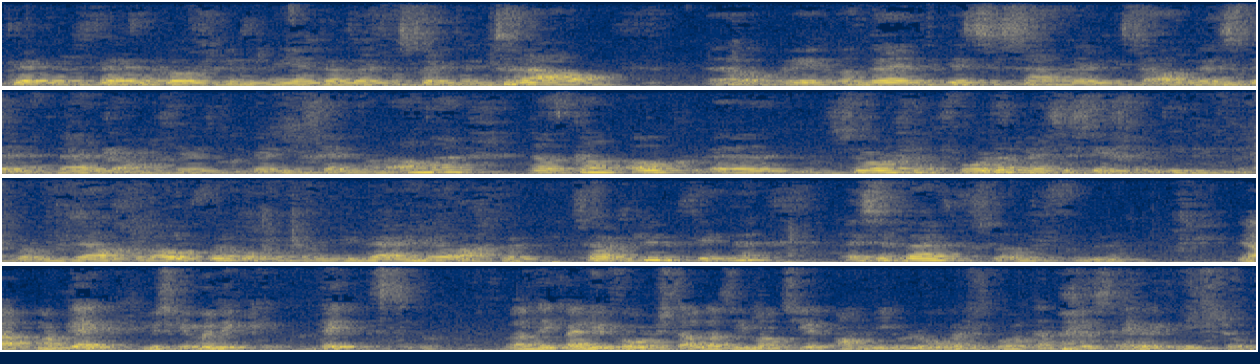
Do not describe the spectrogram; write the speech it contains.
kijken naar de feiten en logische redenering, dat wij volstrekt neutraal uh, opereren wat wij de beste samenleving is de allerbeste en wij het allemaal veel beter geven dan de anderen. Dat kan ook uh, zorgen ervoor dat mensen zich die bijvoorbeeld wel geloven op een manier die wij heel achterlijk zouden kunnen vinden en zich buitengesloten voelen. Ja, maar kijk, misschien moet ik dit, want ik ben hier voorgesteld als iemand zeer anti-geloof enzovoort, dat is eigenlijk niet zo.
